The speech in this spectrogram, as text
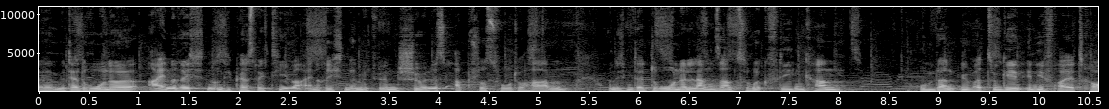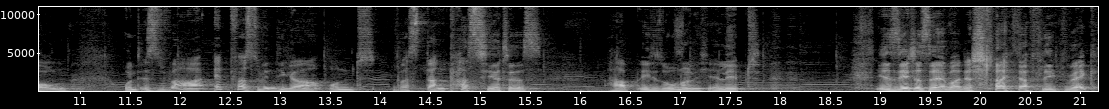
äh, mit der Drohne einrichten und die Perspektive einrichten, damit wir ein schönes Abschlussfoto haben und ich mit der Drohne langsam zurückfliegen kann, um dann überzugehen in die freie Trauung. Und es war etwas windiger und was dann passiert ist, habe ich so noch nicht erlebt. Ihr seht es selber, der Schleier fliegt weg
